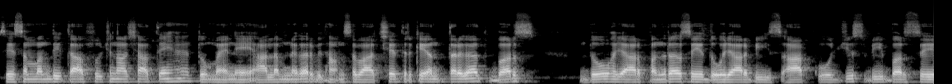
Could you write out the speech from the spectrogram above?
से संबंधित आप सूचना चाहते हैं तो मैंने आलमनगर विधानसभा क्षेत्र के अंतर्गत वर्ष 2015 से 2020 आपको जिस भी वर्ष से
